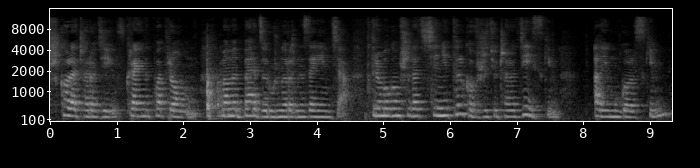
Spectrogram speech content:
szkole czarodziejów, krainy Quatronum, mamy bardzo różnorodne zajęcia, które mogą przydać się nie tylko w życiu czarodziejskim, ale i mugolskim.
